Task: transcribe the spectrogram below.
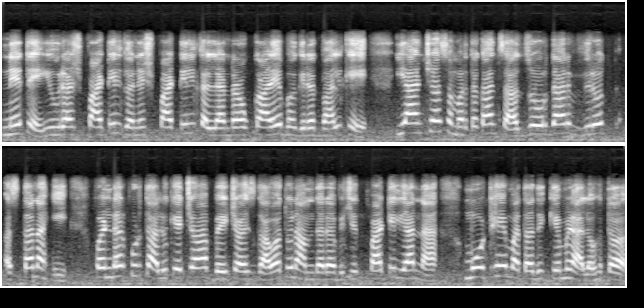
नेते युवराज पाटील गणेश पाटील कल्याणराव काळे भगीरथ भालके यांच्या समर्थकांचा जोरदार जोरदार विरोध असतानाही पंढरपूर तालुक्याच्या बेचाळीस गावातून आमदार अभिजित पाटील यांना मोठे मताधिक्य मिळालं होतं.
